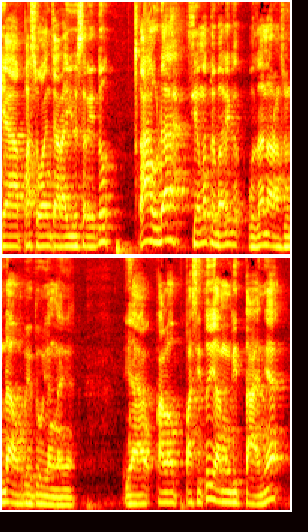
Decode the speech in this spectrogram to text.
Ya pas wawancara user itu ah udah siapa tuh? Balik kebetulan orang Sunda waktu itu yang nanya. Ya kalau pas itu yang ditanya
